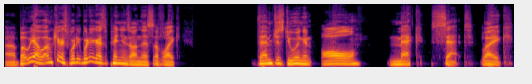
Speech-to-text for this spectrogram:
Uh, but yeah, I'm curious. What are, what are your guys' opinions on this? Of like them just doing an all mech set? Like,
